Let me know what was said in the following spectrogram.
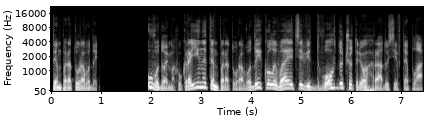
Температура води у водоймах України температура води коливається від 2 до 4 градусів тепла.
